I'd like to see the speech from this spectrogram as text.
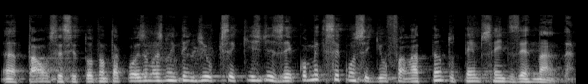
ah, tal, você citou tanta coisa, mas não entendi o que você quis dizer. Como é que você conseguiu falar tanto tempo sem dizer nada?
